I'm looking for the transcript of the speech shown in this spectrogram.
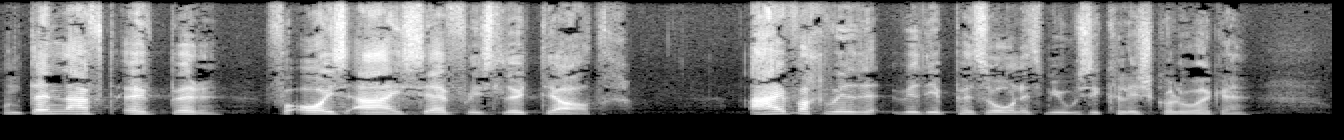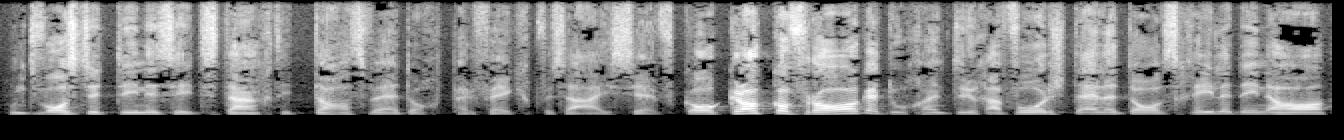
Und dann läuft jemand von uns ICF ins Lüttheater. Einfach, weil, weil die Person ein Musical ist schauen. Und was dort drin sitzt, dachte ich, das wäre doch perfekt fürs ICF. Geh gerade fragen, du könnt euch auch vorstellen, da als Killer drin haben.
